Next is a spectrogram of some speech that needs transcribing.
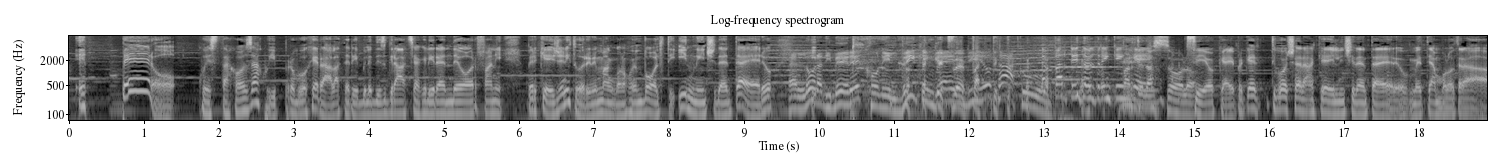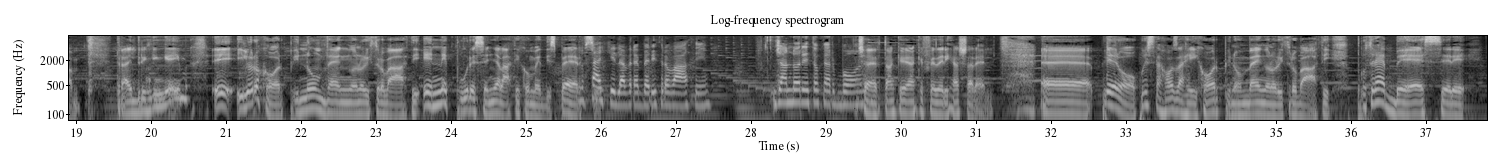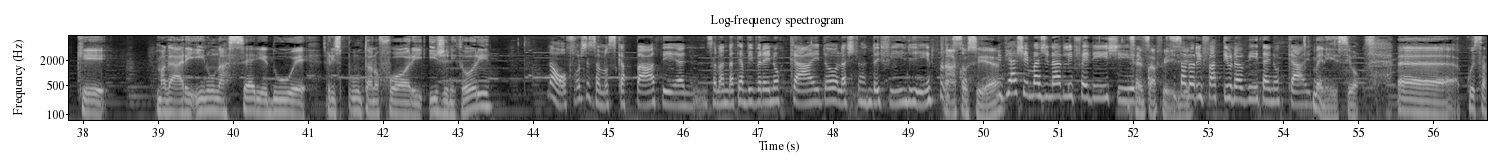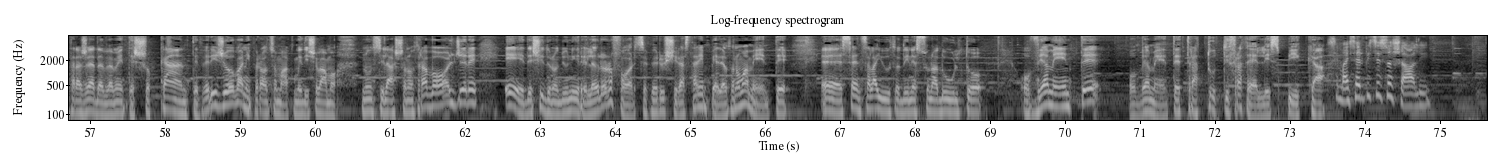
E però questa cosa qui provocherà la terribile disgrazia che li rende orfani perché i genitori rimangono coinvolti in un incidente aereo. È l'ora di bere con il drinking game è di partito. Otaku. È partito il drinking Parte game. da solo. Sì, ok, perché tipo c'era anche l'incidente aereo, mettiamolo tra, tra il drinking game e i loro corpi non vengono ritrovati e neppure segnalati come dispersi. Lo sai chi li avrebbe ritrovati? Gianloreto Carbone. Certo, anche, anche Federica Sciarelli. Eh, però questa cosa che i corpi non vengono ritrovati potrebbe essere che magari in una serie 2 rispuntano fuori i genitori? No, forse sono scappati e sono andati a vivere in Hokkaido lasciando i figli. Ah, so. così, eh? Mi piace immaginarli felici. Senza rifa- figli. Si sono rifatti una vita in Hokkaido. Benissimo. Eh, questa tragedia è ovviamente scioccante per i giovani, però insomma, come dicevamo, non si lasciano travolgere e decidono di unire le loro forze per riuscire a stare in piedi autonomamente eh, senza l'aiuto di nessun adulto. Ovviamente, ovviamente, tra tutti i fratelli spicca Sì, ma i servizi sociali?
